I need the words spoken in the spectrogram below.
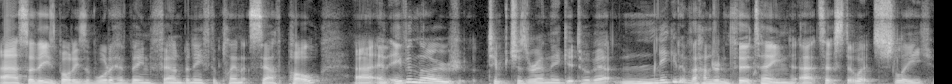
Uh, so these bodies of water have been found beneath the planet's south pole. Uh, and even though temperatures around there get to about negative 113, uh, it's still actually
